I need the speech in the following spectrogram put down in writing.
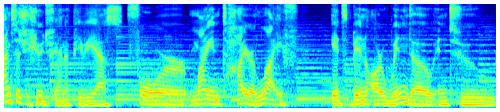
I'm such a huge fan of PBS. For my entire life, it's been our window into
